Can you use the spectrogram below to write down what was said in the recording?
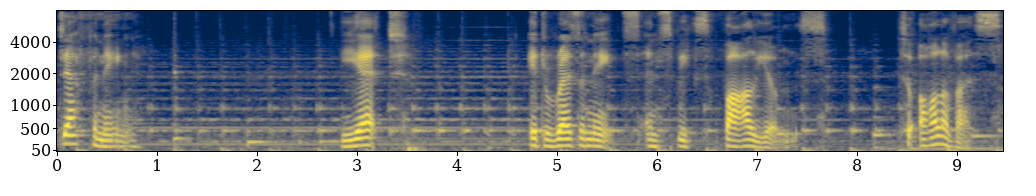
deafening, yet it resonates and speaks volumes to all of us.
